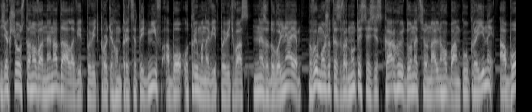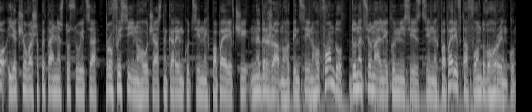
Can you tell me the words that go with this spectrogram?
Якщо установа не надала відповідь протягом 30 днів або отримана відповідь вас не задовольняє, ви можете звернутися зі скаргою до Національного банку України, або якщо ваше питання стосується професійного учасника ринку цінних паперів чи недержавного пенсійного фонду, до Національної комісії з цінних паперів та фондового ринку.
